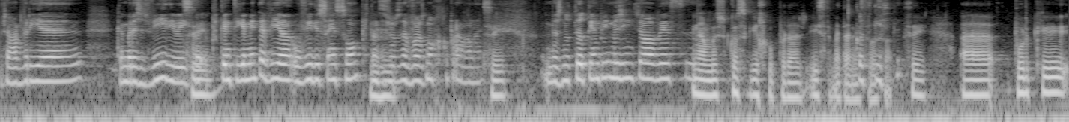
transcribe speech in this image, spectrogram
já haveria câmaras de vídeo, e porque antigamente havia o vídeo sem som, portanto Uhum. a voz não recuperava, não é? Sim. Mas no teu tempo imagino que já houvesse. Não, mas consegui recuperar. Isso também está na instalação. Sim. Ah, porque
